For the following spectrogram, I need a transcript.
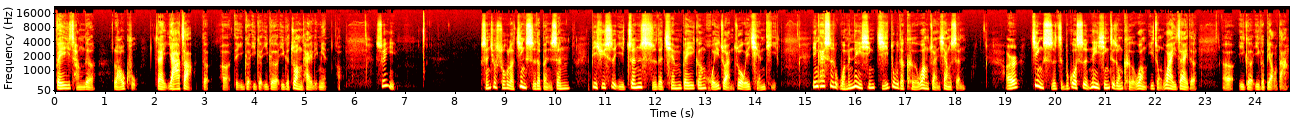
非常的劳苦。在压榨的呃的一个一个一个一个状态里面，好，所以神就说了，进食的本身必须是以真实的谦卑跟回转作为前提，应该是我们内心极度的渴望转向神，而进食只不过是内心这种渴望一种外在的呃一个一个表达。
